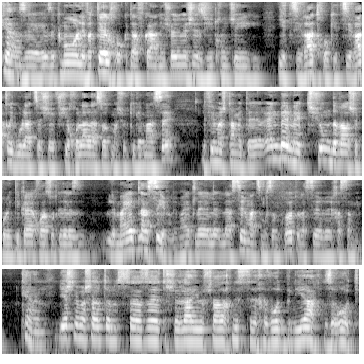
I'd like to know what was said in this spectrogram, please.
כן. זה, זה כמו לבטל חוק, דווקא אני שואל אם יש איזושהי תוכנית שהיא יצירת חוק, יצירת רגולציה שיכולה לעשות משהו, כי למעשה... לפי מה שאתה מתאר, אין באמת שום דבר שפוליטיקאי יכול לעשות כדי למעט להסיר, למעט להסיר מעצמו סמכויות או להסיר אה, חסמים. כן, יש למשל את הנושא הזה, את השאלה אם אפשר להכניס אה, חברות בנייה זרות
